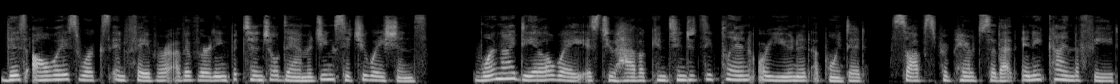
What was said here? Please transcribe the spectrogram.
This always works in favor of averting potential damaging situations. One ideal way is to have a contingency plan or unit appointed, SOPs prepared so that any kind of feed,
